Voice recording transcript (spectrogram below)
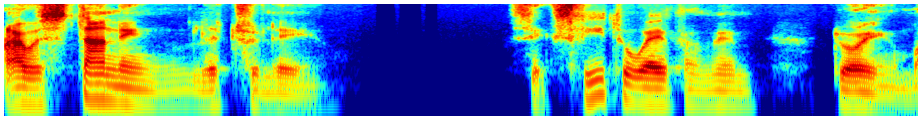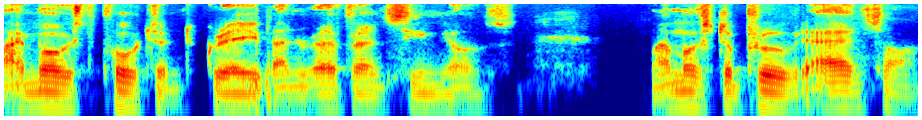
I was standing literally six feet away from him during my most potent, grave, and reverend signors, my most approved, and so on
